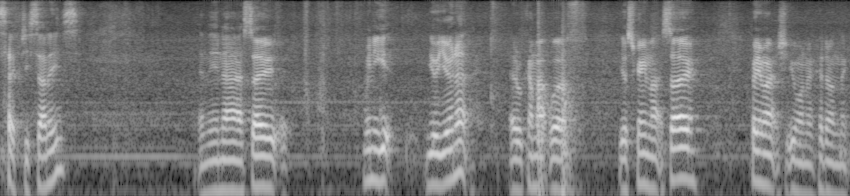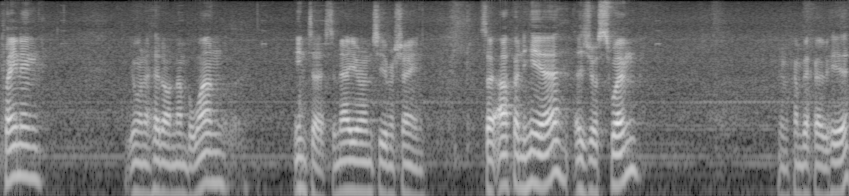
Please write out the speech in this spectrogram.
Safety sunnies. And then, uh, so when you get your unit, it'll come up with your screen like so. Pretty much you want to hit on the cleaning, you want to hit on number one, enter. So now you're onto your machine. So up in here is your swing. I'm going to come back over here.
